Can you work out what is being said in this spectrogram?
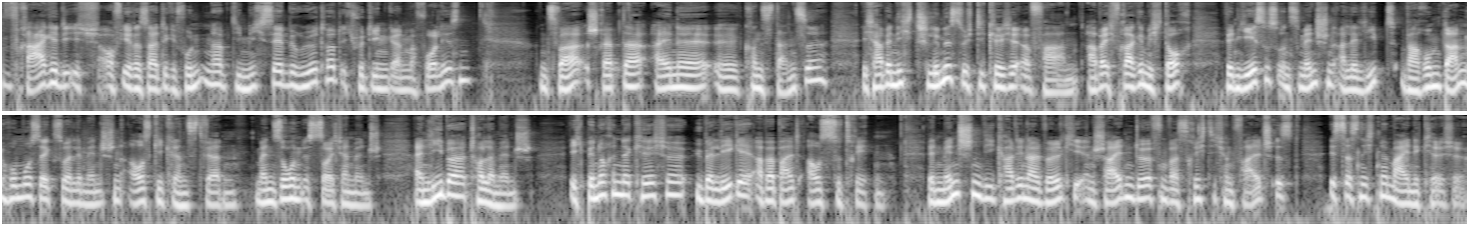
Frage, die ich auf Ihrer Seite gefunden habe, die mich sehr berührt hat. Ich würde Ihnen gerne mal vorlesen. Und zwar schreibt da eine äh, Konstanze, ich habe nichts Schlimmes durch die Kirche erfahren, aber ich frage mich doch, wenn Jesus uns Menschen alle liebt, warum dann homosexuelle Menschen ausgegrenzt werden? Mein Sohn ist solch ein Mensch, ein lieber, toller Mensch. Ich bin noch in der Kirche, überlege aber bald auszutreten. Wenn Menschen wie Kardinal Wölki entscheiden dürfen, was richtig und falsch ist, ist das nicht mehr meine Kirche.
